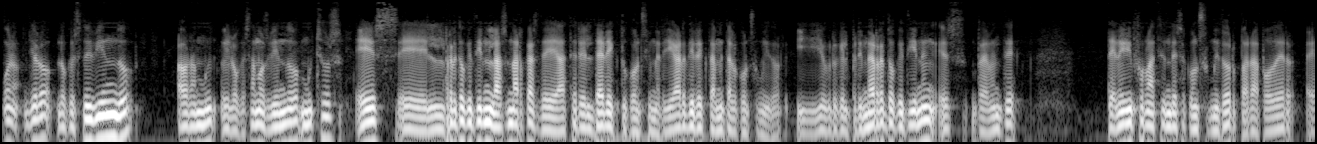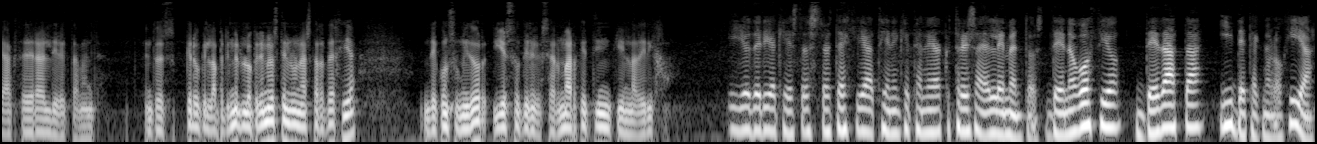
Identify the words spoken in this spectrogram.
Bueno, yo lo, que estoy viendo ahora lo que estamos viendo muchos es el reto que tienen las marcas de hacer el direct to consumer, llegar directamente al consumidor. Y yo creo que el primer reto que tienen es realmente tener información de ese consumidor para poder eh, acceder a él directamente. Entonces, creo que la primer, lo primero es tener una estrategia de consumidor y eso tiene que ser marketing quien la dirija. Y yo diría que esta estrategia tiene que tener tres elementos, de negocio, de data y de tecnología.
